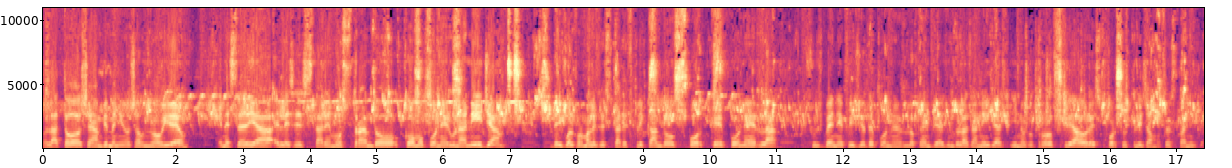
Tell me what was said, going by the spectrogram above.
Hola a todos, sean bienvenidos a un nuevo video. En este día les estaré mostrando cómo poner una anilla. De igual forma les estaré explicando por qué ponerla, sus beneficios de poner lo que vendría siendo las anillas y nosotros los criadores por qué utilizamos esta anilla.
